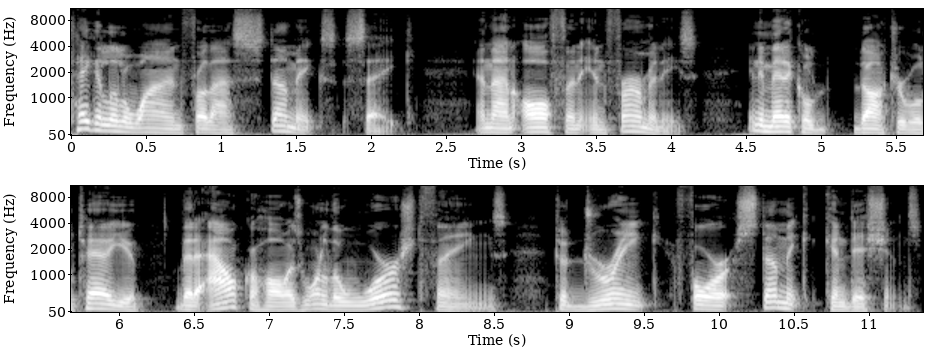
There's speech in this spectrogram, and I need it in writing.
Take a little wine for thy stomach's sake and thine often infirmities. Any medical doctor will tell you that alcohol is one of the worst things to drink for stomach conditions.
